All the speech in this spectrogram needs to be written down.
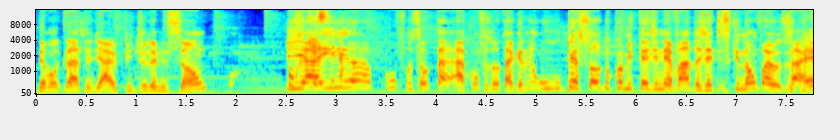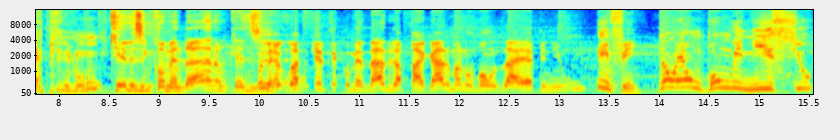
Democrata de Iowa pediu demissão. Por e que aí será? a confusão, tá, a confusão tá grande. O pessoal do Comitê de Nevada já disse que não vai usar app nenhum. Que eles encomendaram, quer O dizer. negócio que eles encomendaram já pagaram, mas não vão usar app nenhum. Enfim, não é um bom início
